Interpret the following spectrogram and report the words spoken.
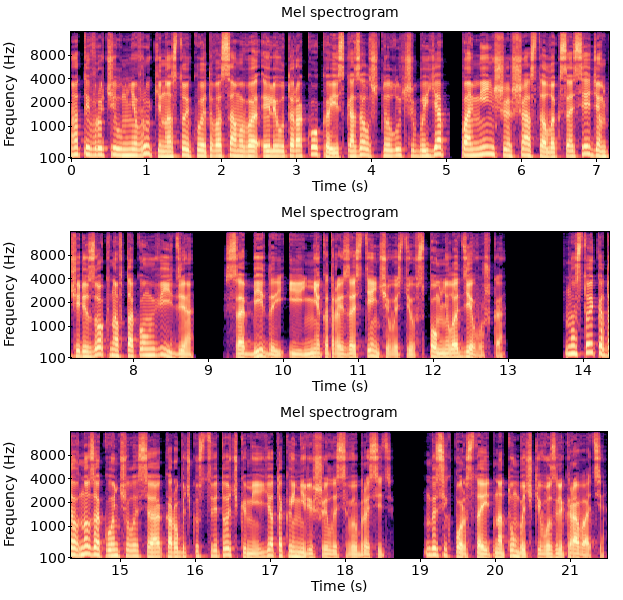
а ты вручил мне в руки настойку этого самого элеутерокока и сказал, что лучше бы я поменьше шастала к соседям через окна в таком виде». С обидой и некоторой застенчивостью вспомнила девушка. Настойка давно закончилась, а коробочку с цветочками я так и не решилась выбросить. До сих пор стоит на тумбочке возле кровати.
